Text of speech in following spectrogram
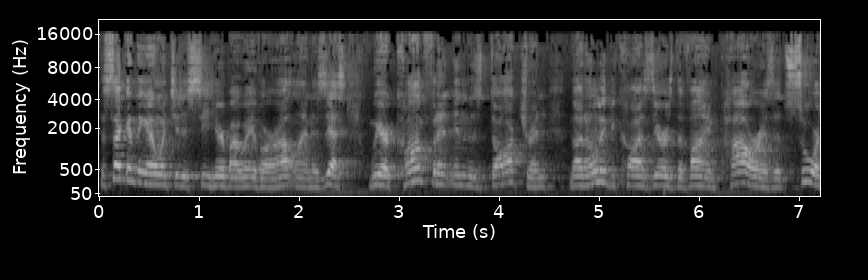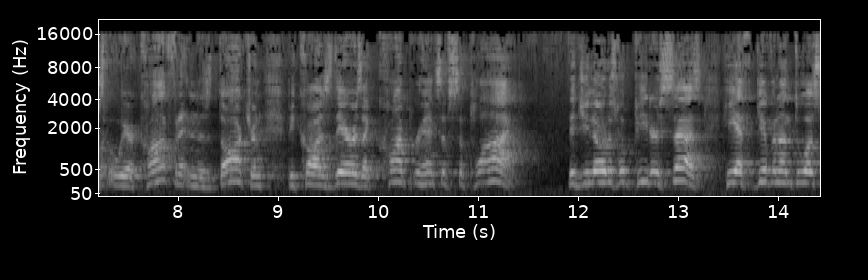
The second thing I want you to see here by way of our outline is this. We are confident in this doctrine not only because there is divine power as its source, but we are confident in this doctrine because there is a comprehensive supply. Did you notice what Peter says? He hath given unto us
